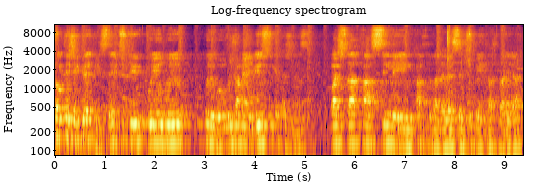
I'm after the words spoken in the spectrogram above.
çok teşekkür etmek isterim. Çünkü bu yıl bu kulübü, bu camiayı bir üstüne taşıdınız. Başta Tahsin Bey'in katkıları ve Selçuk Bey'in katkılarıyla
